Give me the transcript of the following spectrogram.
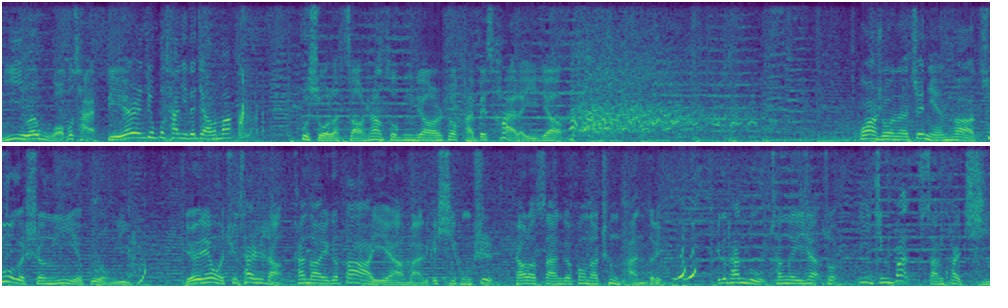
你以为我不踩，别人就不踩你的脚了吗？不说了，早上坐公交的时候还被踩了一脚。话说呢，这年头啊，做个生意也不容易。有一天我去菜市场，看到一个大爷啊，买了个西红柿，挑了三个放到秤盘子里。这个摊主称了一下，说一斤半三块七。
